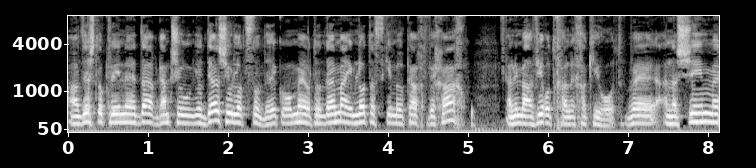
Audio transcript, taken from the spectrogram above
אז יש לו כלי נהדר, גם כשהוא יודע שהוא לא צודק, הוא אומר, אתה יודע מה, אם לא תסכים על כך וכך, אני מעביר אותך לחקירות. ואנשים אה,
